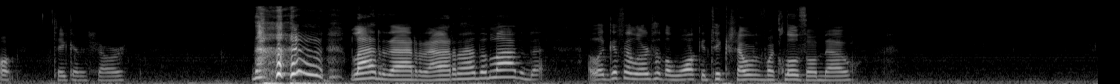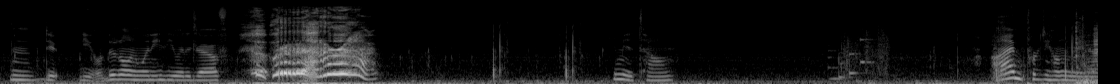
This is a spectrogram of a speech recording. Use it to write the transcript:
Oh, taking a shower. la da da da da da da da. Well, I guess I learned how to walk and take a shower with my clothes on now. Mm, you, know, there's only one easy way to dry off. Give me a towel. I'm pretty hungry now.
